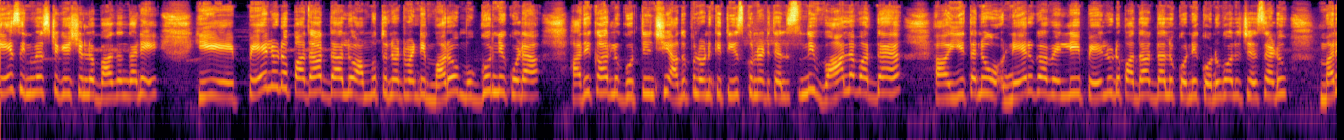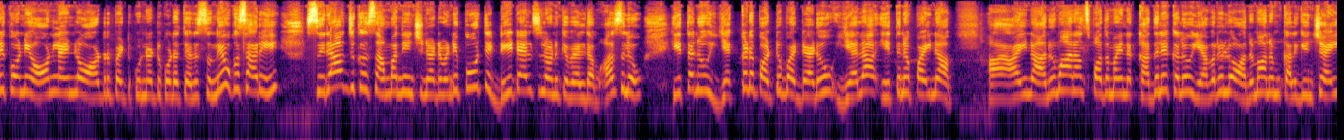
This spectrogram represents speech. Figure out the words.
కేసు ఇన్వెస్టిగేషన్లో భాగంగానే ఈ పేలుడు పదార్థాలు అమ్ముతున్నటువంటి మరో ముగ్గురిని కూడా అధికారులు గుర్తించి అదుపులోనికి తీసుకున్నట్టు తెలుస్తుంది. వాళ్ళ వద్ద ఇతను నేరుగా వెళ్ళి పేలుడు పదార్థాలు కొన్ని కొనుగోలు చేశాడు. మరికొన్ని ఆన్లైన్లో ఆర్డర్ పెట్టుకున్నట్టు కూడా తెలుస్తుంది. ఒకసారి సిరాజ్కు సంబంధించినటువంటి పూర్తి డీటెయిల్స్లోనికి వెళ్దాం. అసలు ఇతను ఎక్కడ పట్టుబడ్డాడు? ఎలా ఇతని పైన ఆయన అనుమానాస్పద వివాదమైన కదలికలు ఎవరిలో అనుమానం కలిగించాయి?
